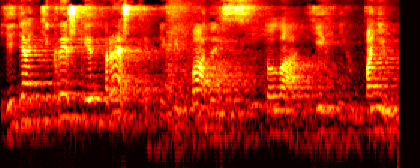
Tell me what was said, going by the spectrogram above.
їдять ті кришки рештки, які падають з стола їхніх панів.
